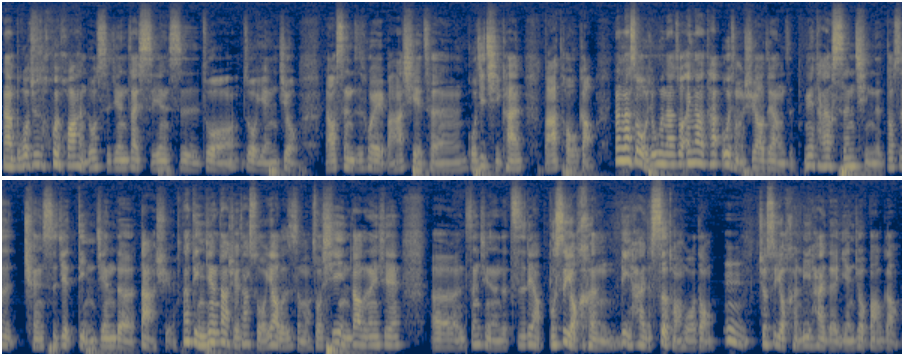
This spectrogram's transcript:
那不过就是会花很多时间在实验室做做研究。然后甚至会把它写成国际期刊，把它投稿。那那时候我就问他说：“哎，那他为什么需要这样子？因为他要申请的都是全世界顶尖的大学。那顶尖的大学他所要的是什么？所吸引到的那些呃申请人的资料，不是有很厉害的社团活动，嗯，就是有很厉害的研究报告，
